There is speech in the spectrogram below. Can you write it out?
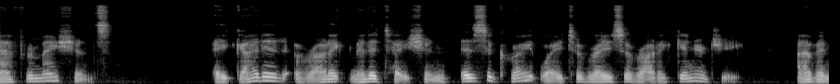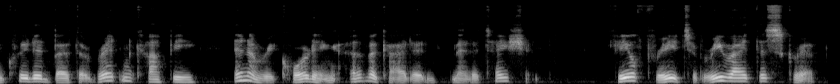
affirmations. A guided erotic meditation is a great way to raise erotic energy. I've included both a written copy and a recording of a guided meditation. Feel free to rewrite the script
